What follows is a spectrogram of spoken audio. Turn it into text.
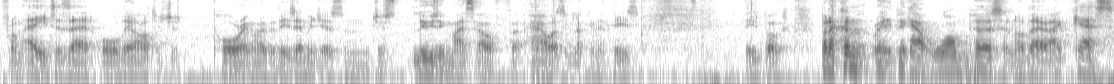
from A to Z, all the artists just pouring over these images and just losing myself for hours in looking at these these books. But I couldn't really pick out one person, although I guess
